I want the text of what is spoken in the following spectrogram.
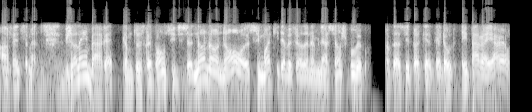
en fin de semaine. Jolin Barrette, comme toute réponse, il disait non, non, non, euh, c'est moi qui devais faire la nomination, je pouvais pas remplacer par quelqu'un d'autre. Et par ailleurs,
